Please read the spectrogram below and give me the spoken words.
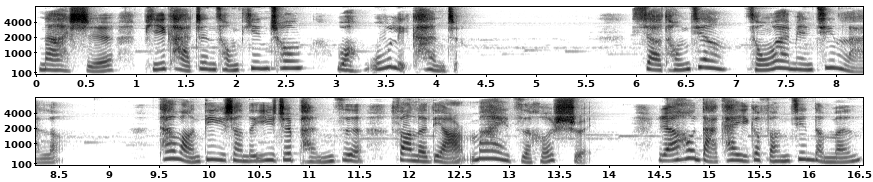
那时，皮卡正从天窗往屋里看着。小铜匠从外面进来了。他往地上的一只盆子放了点儿麦子和水，然后打开一个房间的门，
